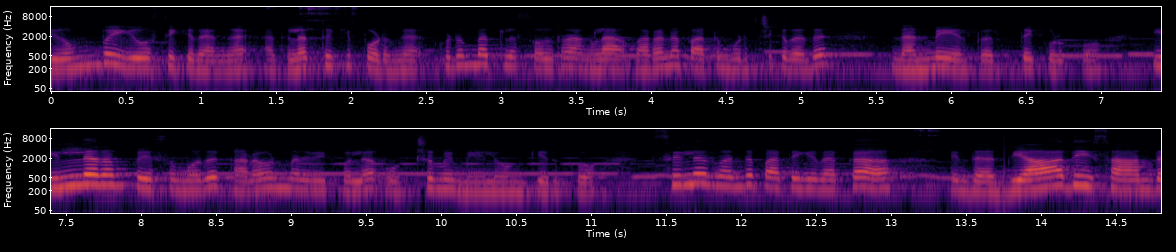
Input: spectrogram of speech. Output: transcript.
ரொம்ப யோசிக்கிறாங்க. அதெல்லாம் தூக்கி போடுங்க. குடும்பத்தில் சொல்கிறாங்களா வரனை பார்த்து முடிச்சுக்கிறது நன்மை ஏற்படுத்தி கொடுக்கும். இல்லறம் பேசும்போது கணவன் மனைவிக்குள்ளே ஒற்றுமை மேலோங்கி இருக்கும். சிலர் வந்து பார்த்தீங்கன்னாக்கா இந்த வியாதி சார்ந்த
